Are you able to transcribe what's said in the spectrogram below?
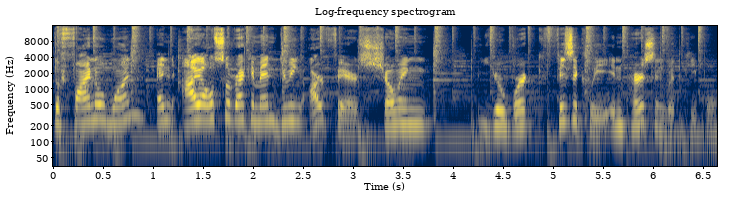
the final one, and I also recommend doing art fairs, showing your work physically in person with people.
